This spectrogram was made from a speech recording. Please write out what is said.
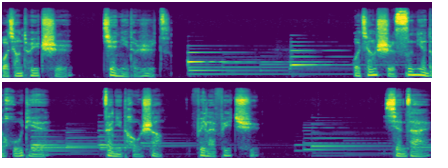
我将推迟见你的日子。我将使思念的蝴蝶在你头上飞来飞去。现在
